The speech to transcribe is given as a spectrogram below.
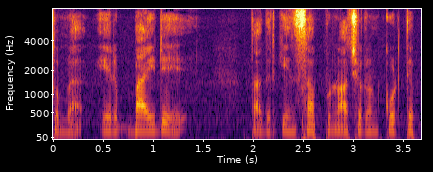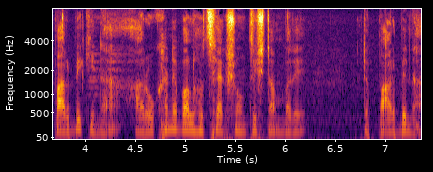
তোমরা এর বাইরে তাদেরকে ইনসাফপূর্ণ আচরণ করতে পারবে কি না আর ওখানে বলা হচ্ছে একশো উনত্রিশ নম্বরে, এটা পারবে না।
